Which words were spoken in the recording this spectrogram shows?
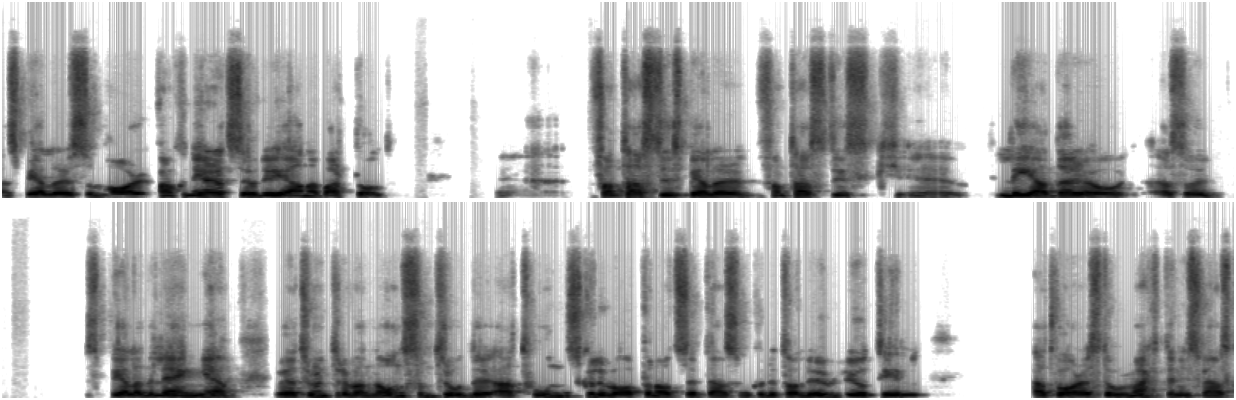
en spelare som har pensionerat sig och det är Anna Bartold. Eh, fantastisk spelare, fantastisk eh, ledare och alltså spelade länge. Och jag tror inte det var någon som trodde att hon skulle vara på något sätt den som kunde ta Luleå till att vara stormakten i, svensk,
